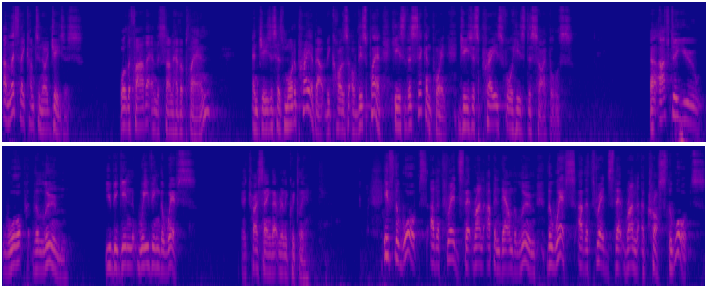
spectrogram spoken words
unless they come to know Jesus? Well, the Father and the Son have a plan, and Jesus has more to pray about because of this plan. Here's the second point. Jesus prays for his disciples. Now, after you warp the loom, you begin weaving the wefts. Okay, try saying that really quickly. If the warps are the threads that run up and down the loom, the wefts are the threads that run across the warps.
